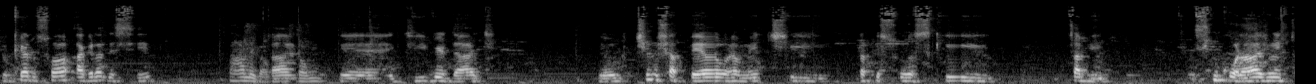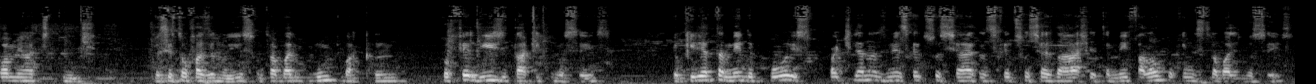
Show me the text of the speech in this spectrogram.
Eu quero só agradecer Ah, legal. Tá. Então, é, de verdade. Eu tiro o chapéu realmente para pessoas que, sabe, se encorajam e tomem a atitude. Vocês estão fazendo isso, é um trabalho muito bacana. Estou feliz de estar aqui com vocês. Eu queria também depois compartilhar nas minhas redes sociais, nas redes sociais da Asher também, falar um pouquinho desse trabalho de vocês.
